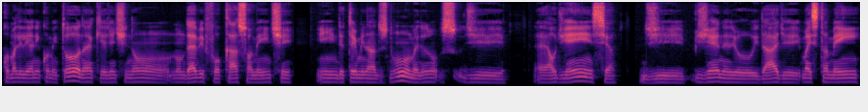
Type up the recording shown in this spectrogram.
como a Liliane comentou, né, que a gente não, não deve focar somente em determinados números de é, audiência, de gênero, idade, mas também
